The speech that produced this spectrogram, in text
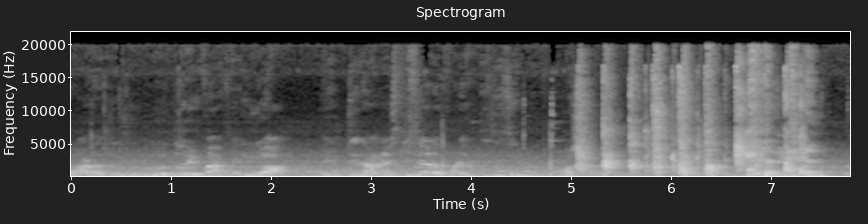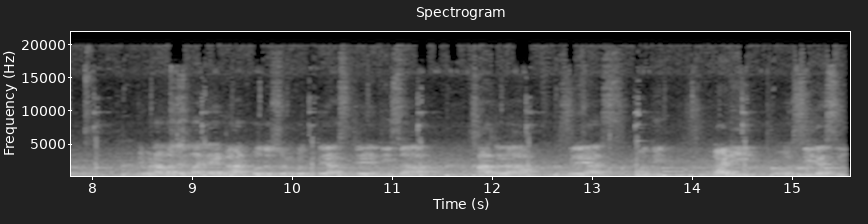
ভর হতে শুধু দুই পা ফেলিয়া একটি ধানের শীষের ওপর একটি নমস্কার। এবার আমাদের মাঝে গান প্রদর্শন করতে আসছে দিশা সাদরা, শ্রেয়াস অদিত সুকারি ও সিরাসি।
